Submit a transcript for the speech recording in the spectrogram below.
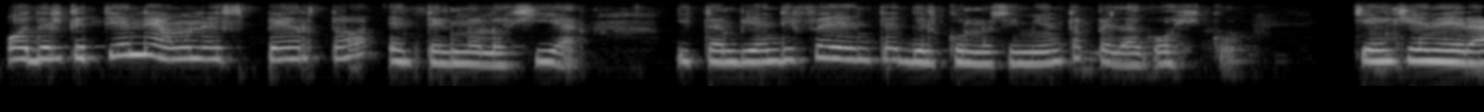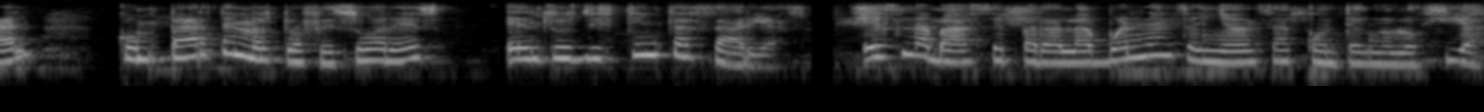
o del que tiene un experto en tecnología y también diferente del conocimiento pedagógico, que en general comparten los profesores en sus distintas áreas. Es la base para la buena enseñanza con tecnología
